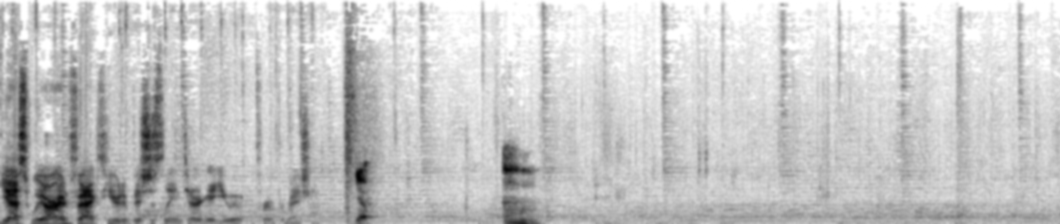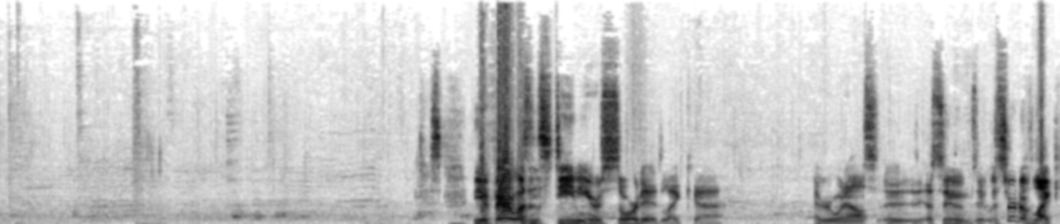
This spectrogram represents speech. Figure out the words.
Yes, we are in fact here to viciously interrogate you for information. Yep. The affair wasn't steamy or sordid like uh, everyone else uh, assumes. It was sort of like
